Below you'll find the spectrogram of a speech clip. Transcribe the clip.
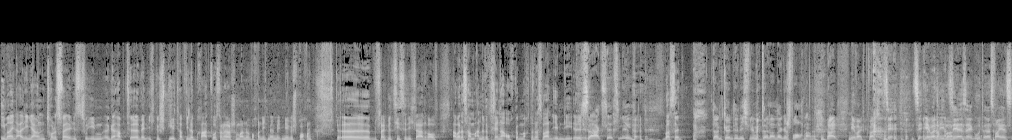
immer in all den Jahren ein tolles Verhältnis zu ihm gehabt. wenn ich gespielt habe wie eine Bratwurst, dann hat er schon mal eine Woche nicht mehr mit mir gesprochen. Äh, vielleicht beziehst du dich da drauf. Aber das haben andere Trainer auch gemacht und das waren eben die. Äh, ich sag's jetzt nicht. Was denn? Dann könnt ihr nicht viel miteinander gesprochen haben. Nein, Ewald, Quatsch. Sehr, sehr, Ewald sehr, sehr gut. Das war jetzt,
